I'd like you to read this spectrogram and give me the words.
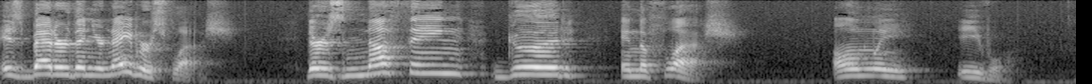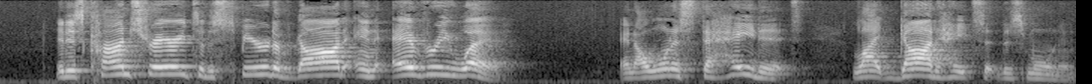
is better than your neighbor's flesh. There's nothing good in the flesh, only evil. It is contrary to the Spirit of God in every way. And I want us to hate it like God hates it this morning.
